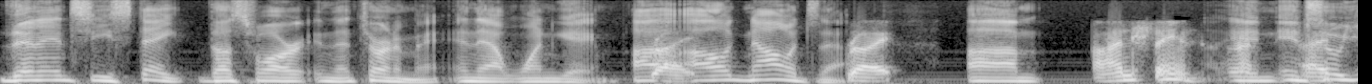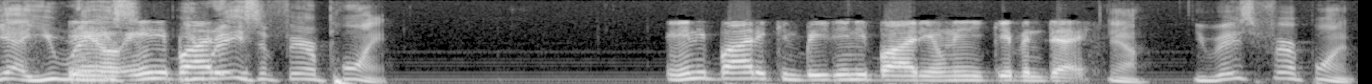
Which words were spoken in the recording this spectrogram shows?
than NC State thus far in the tournament in that one game. I, Right. I'll acknowledge that. Right. Um, I understand. and and I- so yeah, you you know, raise you, raise a fair point. Anybody can beat anybody on any given day Yeah, you raise a fair point.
